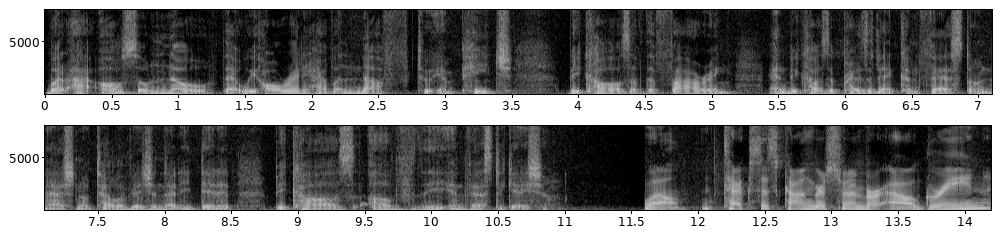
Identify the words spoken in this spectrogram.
But I also know that we already have enough to impeach because of the firing and because the president confessed on national television that he did it because of the investigation. Well, Texas Congressmember Al Green,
